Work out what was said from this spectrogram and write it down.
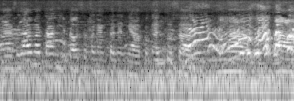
Ah, salamat ang bitaw sa tanan-tanan nga pag-antos sa mga uh,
